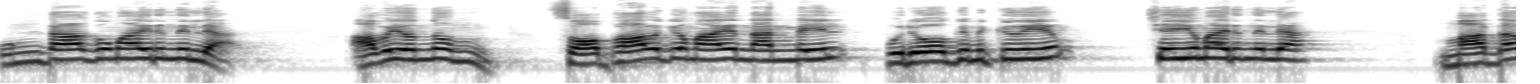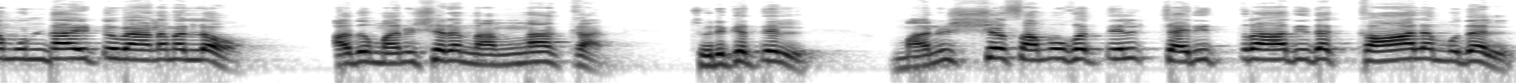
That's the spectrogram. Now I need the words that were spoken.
ഉണ്ടാകുമായിരുന്നില്ല. അവയൊന്നും സ്വാഭാവികമായ നന്മയിൽ പുരോഗമിക്കുകയും ചെയ്യുമായിരുന്നില്ല. മതമുണ്ടായിട്ട് വേണമല്ലോ അത് മനുഷ്യരെ നന്നാക്കാൻ. ചുരുക്കത്തിൽ മനുഷ്യ സമൂഹത്തിൽ ചരിത്രാതീത കാലം മുതൽ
